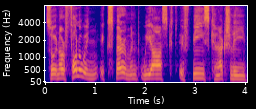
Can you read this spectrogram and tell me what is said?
So in our following experiment, we asked if bees can actually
